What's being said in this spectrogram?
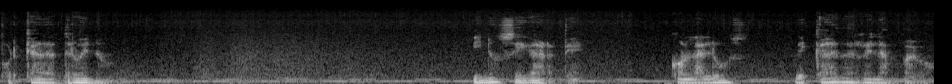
por cada trueno y no cegarte con la luz de cada relámpago.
